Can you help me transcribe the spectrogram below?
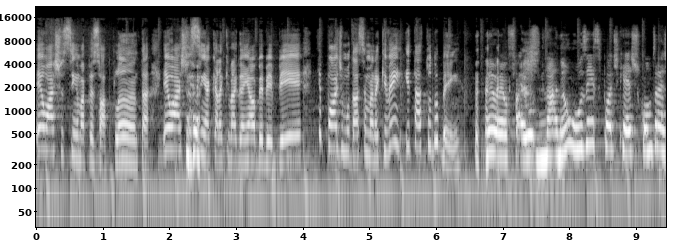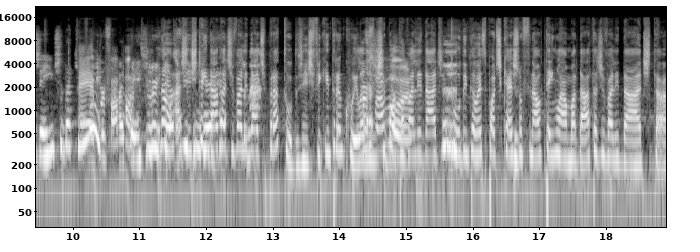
eu acho sim uma pessoa planta, eu acho sim aquela que vai ganhar o BBB, e pode mudar semana que vem e tá tudo bem. Meu, eu, eu- na- não usem esse podcast contra a gente daqui a É, por favor. tá, gente? Porque Não, a gente tem data de validade pra tudo, gente. Fiquem tranquilas, a gente favor. bota validade em tudo. Então, esse podcast no final tem lá uma data de validade, tá?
